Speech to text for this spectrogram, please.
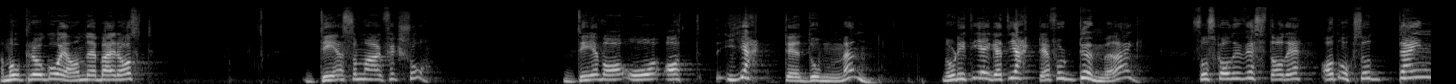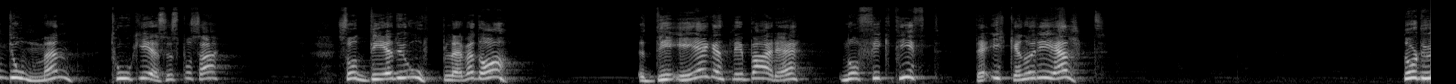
Jeg må prøve å gå gjennom det bare raskt. Det som jeg fikk se, det var òg at hjertedommen Når ditt eget hjerte fordømmer deg, så skal du vite det at også den dommen tok Jesus på seg. Så det du opplever da, det er egentlig bare noe fiktivt. Det er ikke noe reelt. Når du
